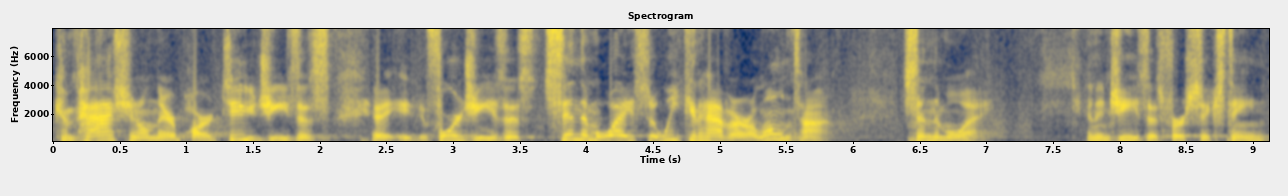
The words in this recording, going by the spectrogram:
compassion on their part too, Jesus, uh, for Jesus. Send them away so we can have our alone time. Send them away. And then Jesus, verse 16.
